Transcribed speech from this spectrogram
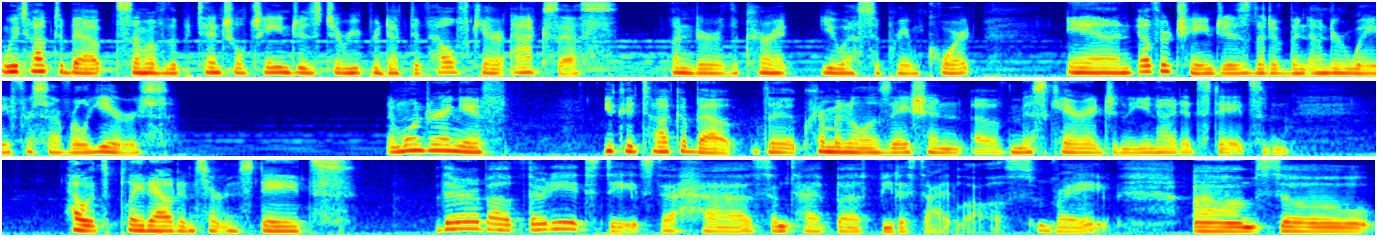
We talked about some of the potential changes to reproductive health care access under the current U.S. Supreme Court and other changes that have been underway for several years. I'm wondering if you could talk about the criminalization of miscarriage in the United States and how it's played out in certain states. There are about 38 states that have some type of feticide laws, right? Um, so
